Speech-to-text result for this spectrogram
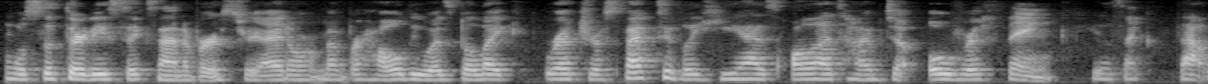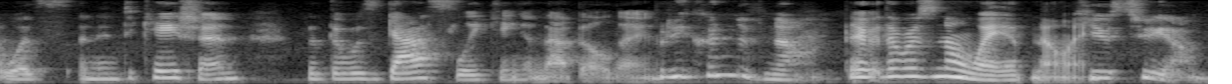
well, it's the 36th anniversary. I don't remember how old he was, but like retrospectively, he has all that time to overthink. He was like, that was an indication that there was gas leaking in that building. but he couldn't have known. There, there was no way of knowing. He was too young.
